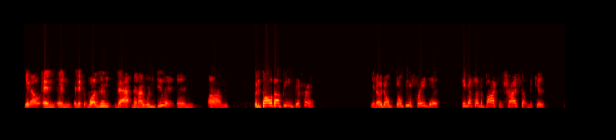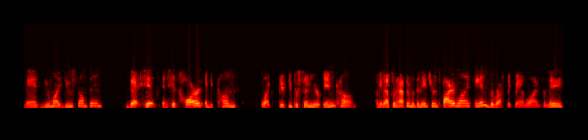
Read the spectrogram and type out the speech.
You know, and and and if it wasn't that, then I wouldn't do it. And um, but it's all about being different. You know, don't don't be afraid to think outside the box and try something because man, you might do something that hits and hits hard and becomes like 50% of your income. I mean, that's what happened with the nature inspired line and the rustic band line for me.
